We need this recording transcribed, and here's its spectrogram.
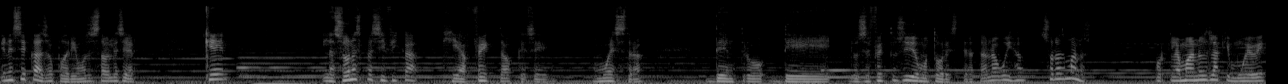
En este caso podríamos establecer que la zona específica que afecta o que se muestra dentro de los efectos ideomotores de la tabla Ouija son las manos, porque la mano es la que mueve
